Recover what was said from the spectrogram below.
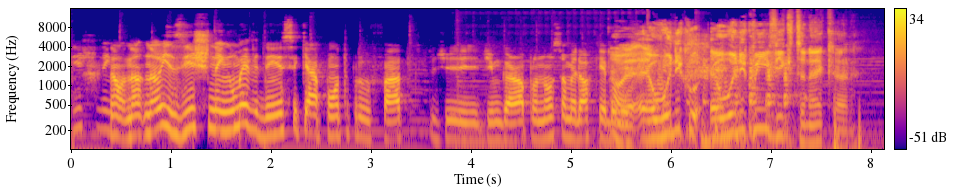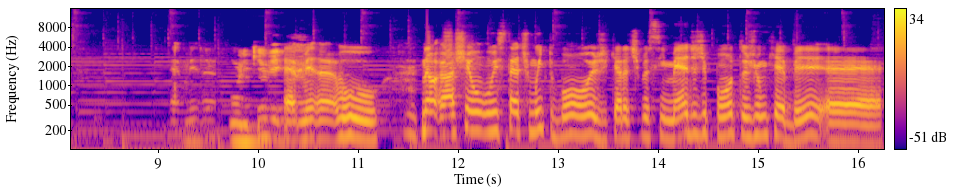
existe nenhuma. Não, não, existe nenhuma evidência que aponta pro fato de Jim Garoppolo não ser o melhor QB. Não, é, é, o único, é o único invicto, né, cara? É, é, o único invicto. É, é, o, não, eu achei um, um stat muito bom hoje, que era tipo assim, média de pontos de um QB é,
